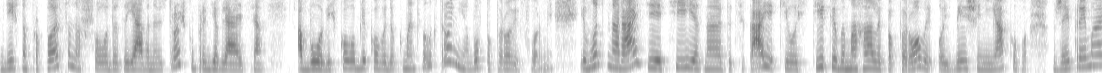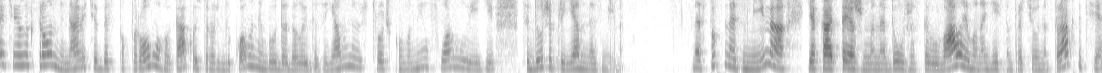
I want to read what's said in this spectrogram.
Дійсно прописано, що до заяви на відстрочку пред'являється або військово-обліковий документ в електронній, або в паперовій формі. І от наразі ті, я знаю, ТЦК, які ось тільки вимагали паперовий, ось більше ніякого, вже й приймають і електронний, навіть і без паперового, так ось роздрукований був додали до заяви на відстрочку, вони оформили її. Це дуже приємна зміна. Наступна зміна, яка теж мене дуже здивувала, і вона дійсно працює на практиці,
